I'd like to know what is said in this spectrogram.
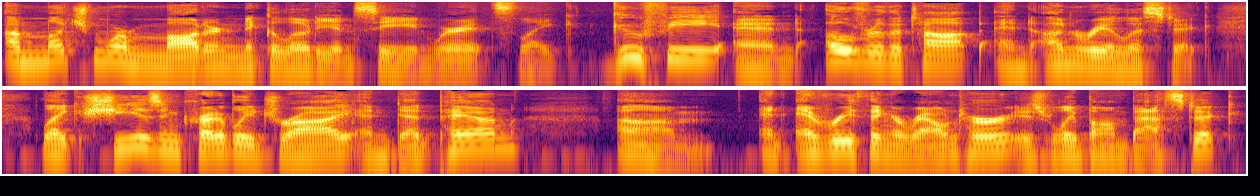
a much more modern Nickelodeon scene where it's like goofy and over the top and unrealistic. Like she is incredibly dry and deadpan, um, and everything around her is really bombastic,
